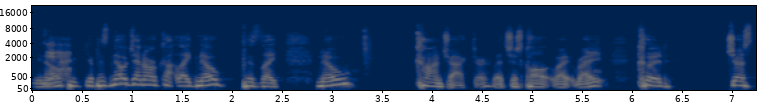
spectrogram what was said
You know, Yeah. because no general, like no, because like no contractor, let's just call it right, right, could just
